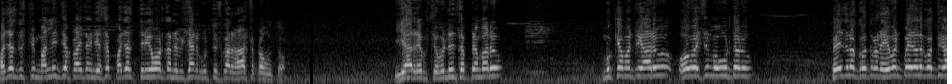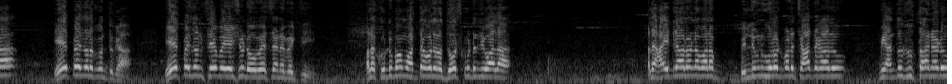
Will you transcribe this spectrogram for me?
ప్రజల దృష్టి మళ్ళించే ప్రయత్నం చేస్తే ప్రజలు తిరగబడుతున్న విషయాన్ని గుర్తుంచుకోవాలి రాష్ట్ర ప్రభుత్వం. ఇయర్ రేపు సెవెంటీన్ సెప్టెంబరు. ముఖ్యమంత్రి గారు ఓవైసీ ఊడతాడు పేదల గొంతుగా ఏమని పేదల గొంతుగా? ఏ పేదల గొంతుగా? ఏ పేదలను సేవ చేసిండు ఓవైసీ అనే వ్యక్తి? వాళ్ళ కుటుంబం అడ్డగోలుగా దోసుకుంటుంది వాళ్ళ అలా హైదరాబాద్ ఉన్న వాళ్ళ బిల్డింగ్ కూడా మన చేత కాదు. మీ అంత చూస్తానాడు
